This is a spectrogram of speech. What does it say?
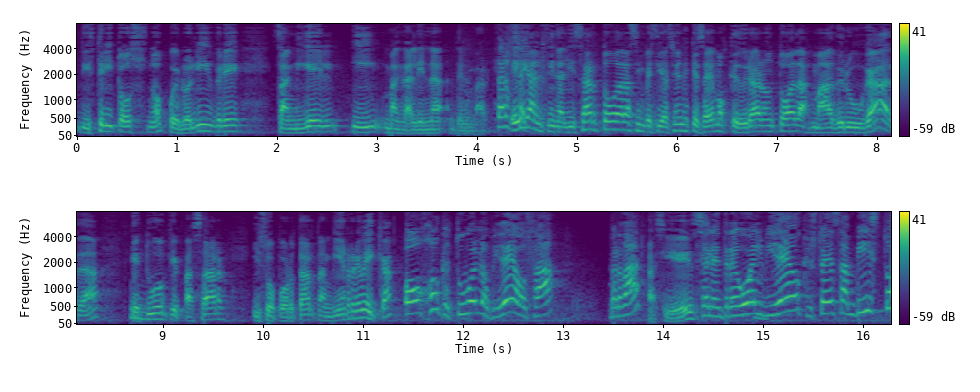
distritos, ¿no? Pueblo Libre, San Miguel y Magdalena del Mar. Perfecto. Ella, al finalizar todas las investigaciones que sabemos que duraron todas las madrugadas, que Mm. tuvo que pasar y soportar también Rebeca, Ojo que tuvo los videos, ¿ah? ¿Verdad? Así es. Se le entregó el video que ustedes han visto,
